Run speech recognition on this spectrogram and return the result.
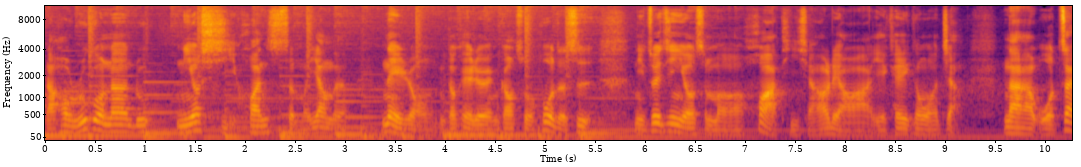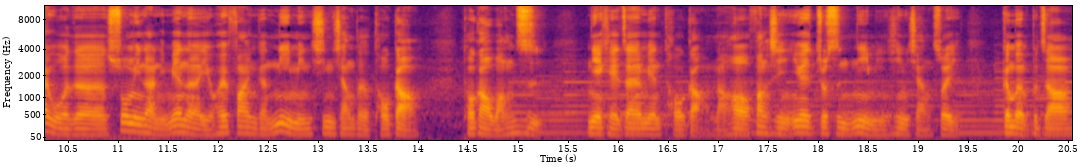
然后如果呢，如你有喜欢什么样的内容，你都可以留言告诉我，或者是你最近有什么话题想要聊啊，也可以跟我讲。那我在我的说明栏里面呢，也会放一个匿名信箱的投稿投稿网址，你也可以在那边投稿。然后放心，因为就是匿名信箱，所以根本不知道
